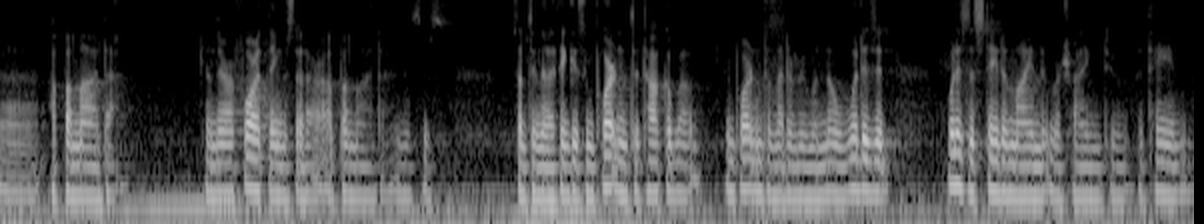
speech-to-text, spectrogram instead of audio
uh, appamada, and there are four things that are appamada, and this is something that I think is important to talk about, important to let everyone know. What is it? What is the state of mind that we're trying to attain?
